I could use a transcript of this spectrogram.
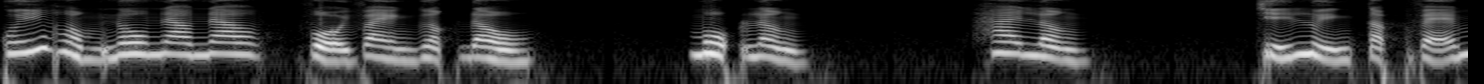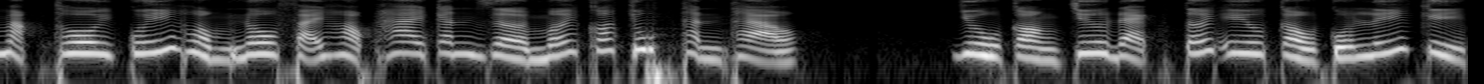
Quý Hồng Nô nao nao, vội vàng gật đầu. Một lần, hai lần, chỉ luyện tập vẽ mặt thôi, Quý Hồng Nô phải học hai canh giờ mới có chút thành thạo. Dù còn chưa đạt tới yêu cầu của Lý Kỳ,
